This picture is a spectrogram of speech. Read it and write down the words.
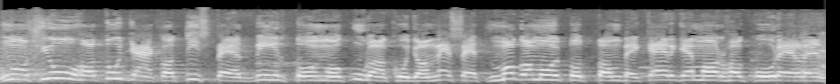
Nos jó, ha tudják a tisztelt bértolnok urak, hogy a meszet magam oltottam be kerge marhakór ellen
